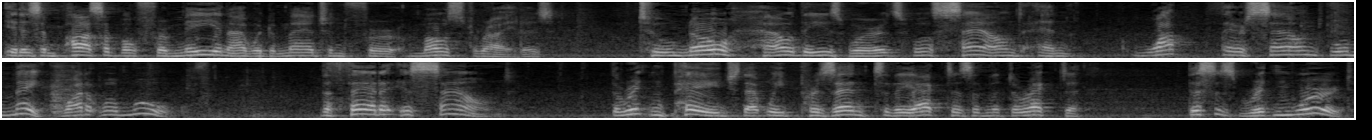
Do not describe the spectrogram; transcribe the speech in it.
it is impossible for me, and I would imagine for most writers, to know how these words will sound and what their sound will make, what it will move. The theater is sound. The written page that we present to the actors and the director, this is written word.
